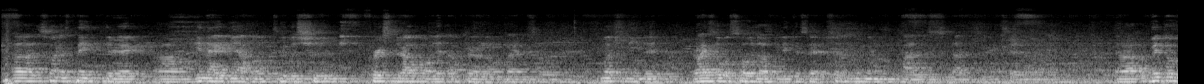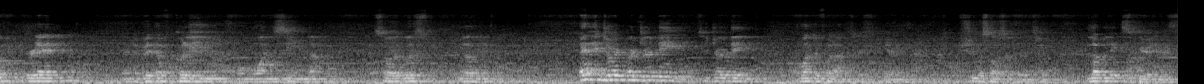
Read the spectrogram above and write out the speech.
Uh, I just want to thank Direk. Um, denied niya ako to the shoot. First drama ulit after a long time, so much needed. Riza was so lovely kasi siya lang naman halos lahat a bit of Ren and a bit of Colleen from one scene lang. So it was lovely. And enjoyed our Jordan, si Jordan, wonderful actress. Yeah. She was also good, so lovely experience.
